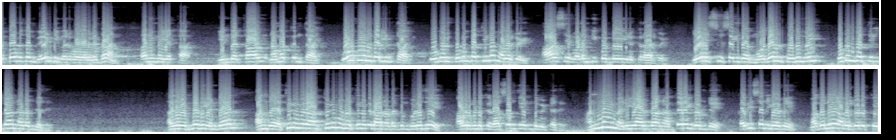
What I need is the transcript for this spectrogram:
எப்பொழுதும் வேண்டி வருபவர்கள் தான் பனிமயத்தாய் இந்த தாய் நமக்கும் தாய் ஒவ்வொருவரின் தாய் ஒவ்வொரு குடும்பத்திலும் அவர்கள் ஆசிர் வழங்கிக் கொண்டே இருக்கிறார்கள். இயேசு செய்த முதல் புதுமை குடும்பத்தில் தான் நடந்தது. அது எப்படி என்றால் அந்த திருவிழா திருமண திருவிழா நடக்கும் பொழுது அவர்களுக்கு ரசம் தீர்ந்து விட்டது. அன்னை மரியாள் தான் அக்கறை கொண்டு கரிசனையோடு மகனே அவர்களுக்கு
